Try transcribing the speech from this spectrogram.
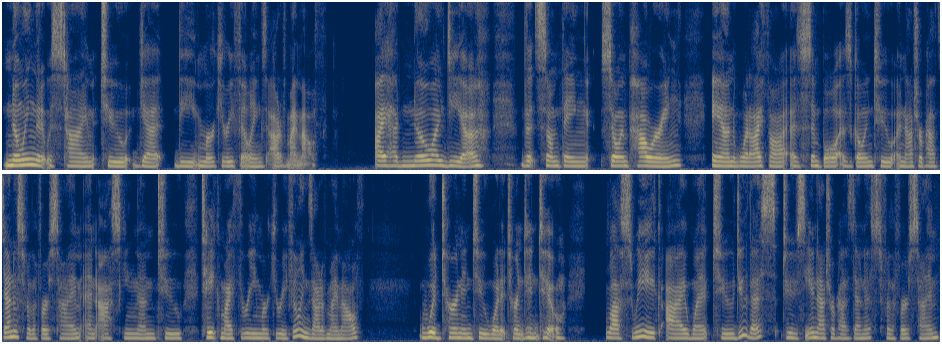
knowing that it was time to get the mercury fillings out of my mouth. I had no idea that something so empowering and what I thought as simple as going to a naturopath dentist for the first time and asking them to take my three mercury fillings out of my mouth would turn into what it turned into. Last week, I went to do this to see a naturopath dentist for the first time.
